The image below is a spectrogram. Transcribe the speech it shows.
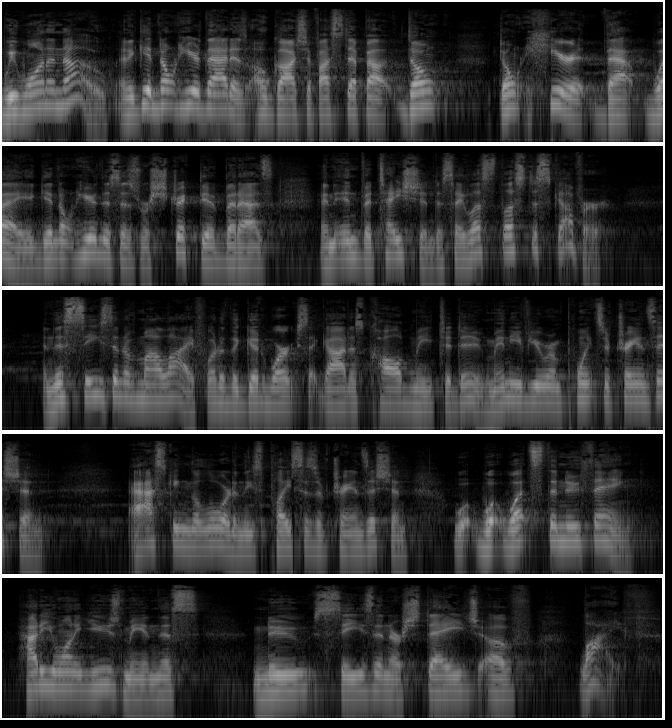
we want to know. And again, don't hear that as, oh gosh, if I step out, don't, don't hear it that way. Again, don't hear this as restrictive, but as an invitation to say, let's, let's discover in this season of my life, what are the good works that God has called me to do? Many of you are in points of transition, asking the Lord in these places of transition, What what's the new thing? How do you want to use me in this new season or stage of life?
